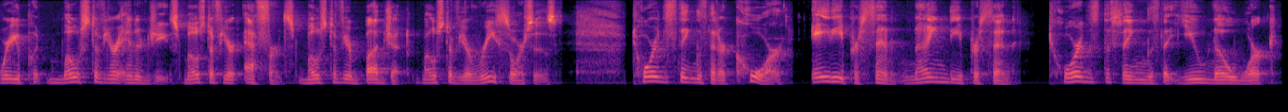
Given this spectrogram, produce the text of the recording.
where you put most of your energies, most of your efforts, most of your budget, most of your resources towards things that are core 80%, 90% towards the things that you know work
